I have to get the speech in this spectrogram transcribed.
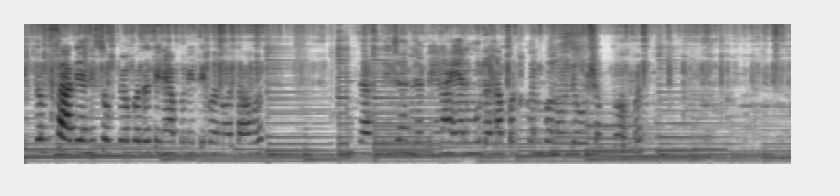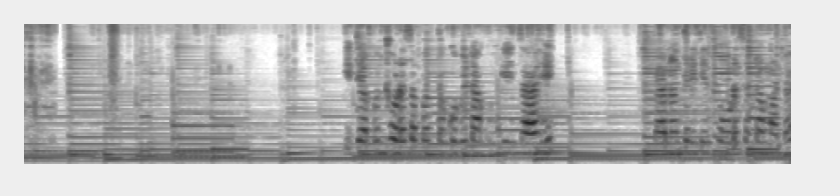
एकदम साधी आणि सोप्या पद्धतीने आपण इथे बनवत आहोत. जास्ती झंझटी नाही आणि मुलांना पटकन बनवून देऊ शकतो आपण. इथे आपण थोडासा पत्ताकोबी टाकून घ्यायचा आहे. त्यानंतर इथे थोडंसं टमाटर.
